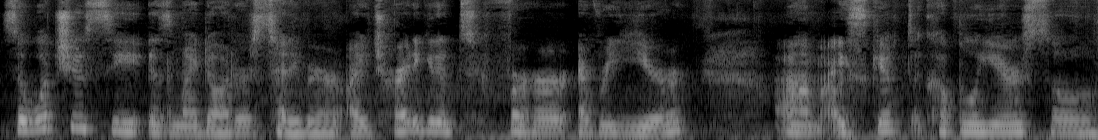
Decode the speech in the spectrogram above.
So what you see is my daughter's teddy bear. I try to get it for her every year. Um, I skipped a couple years, so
